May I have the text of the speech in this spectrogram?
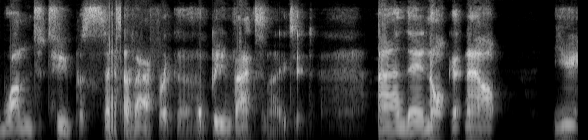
one to two percent of Africa have been vaccinated, and they're not now. You,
